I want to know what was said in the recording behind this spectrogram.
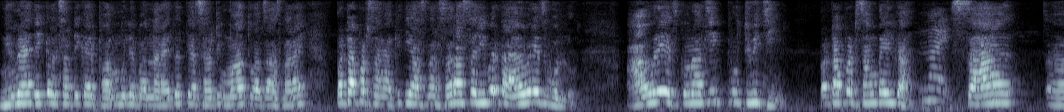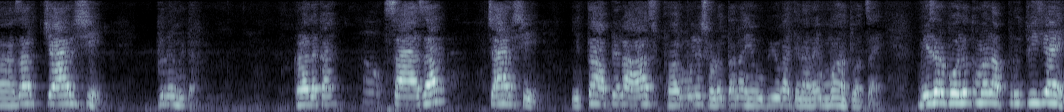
न्यूमॅरिकलसाठी काही फॉर्म्युले बनणार आहेत तर त्यासाठी महत्वाचं असणार आहे. पटापट सांगा किती असणार? सरासरी बरं का? ॲव्हरेज बोललो. ॲव्हरेज कोणाची? पृथ्वीची. पटापट सांगता येईल का? सहा हजार चारशे किलोमीटर. कळालं का? हो. सहा हजार चारशे. इथं आपल्याला आज फॉर्म्युले सोडवताना हे उपयोगात येणार आहे महत्वाचं आहे. मी जर बोललो तुम्हाला पृथ्वी जी आहे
